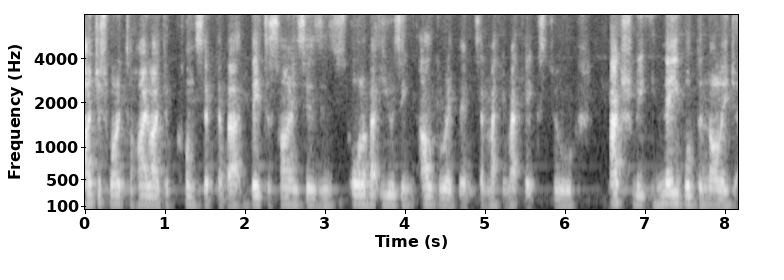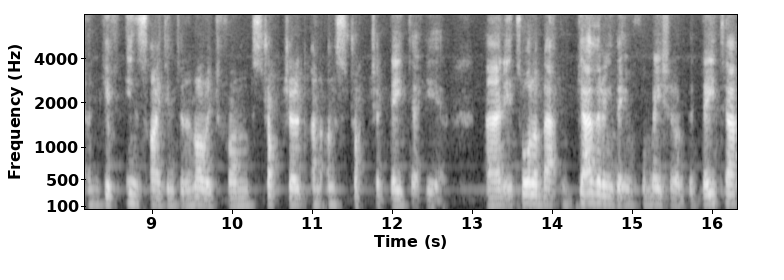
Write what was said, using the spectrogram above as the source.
I just wanted to highlight a concept about data sciences is all about using algorithms and mathematics to actually enable the knowledge and give insight into the knowledge from structured and unstructured data here. And it's all about gathering the information of the data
